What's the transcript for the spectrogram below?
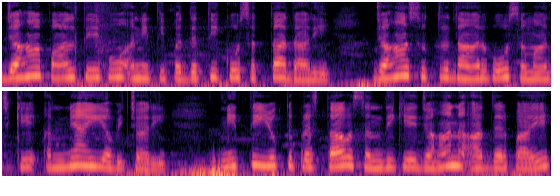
जहाँ पालते हो अनिति पद्धति को सत्ताधारी, जहाँ सूत्रधार हो समाज के अन्यायी अविचारी। नीति युक्त प्रस्ताव संधि के जहाँ न आदर पाए,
